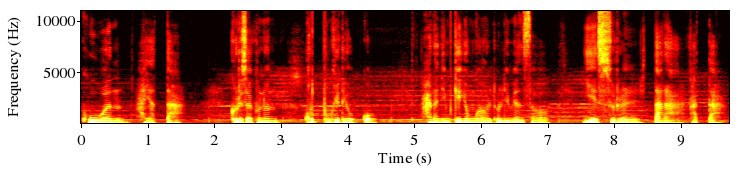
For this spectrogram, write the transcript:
구원하였다. 그러자 그는 곧 보게 되었고 하나님께 영광을 돌리면서 예수를 따라갔다.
